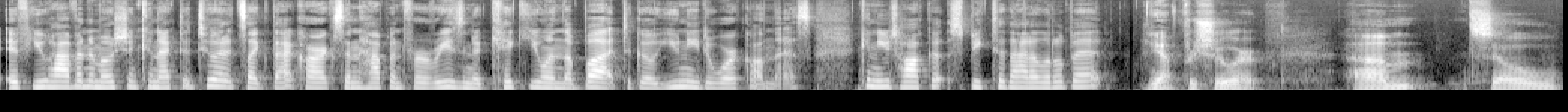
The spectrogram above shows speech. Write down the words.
If you have an emotion connected to it, it's like that car accident happened for a reason to kick you in the butt to go, you need to work on this. Can you talk, uh, speak to that a little bit? Yeah, for sure. Um, so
